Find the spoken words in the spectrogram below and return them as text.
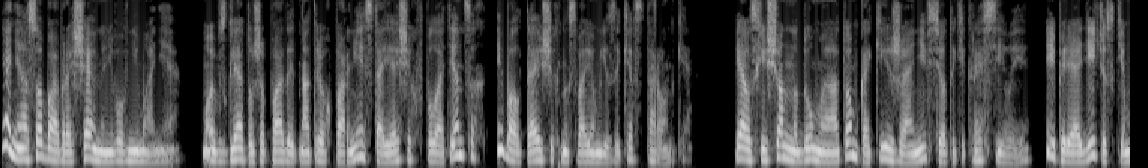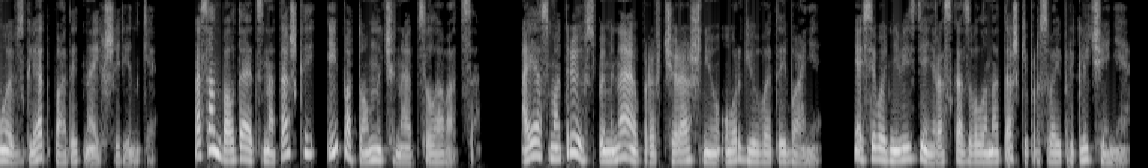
Я не особо обращаю на него внимания. Мой взгляд уже падает на трех парней, стоящих в полотенцах и болтающих на своем языке в сторонке. Я восхищенно думаю о том, какие же они все таки красивые, и периодически мой взгляд падает на их ширинки. Хасан болтает с Наташкой, и потом начинают целоваться. А я смотрю и вспоминаю про вчерашнюю оргию в этой бане. Я сегодня весь день рассказывала Наташке про свои приключения.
